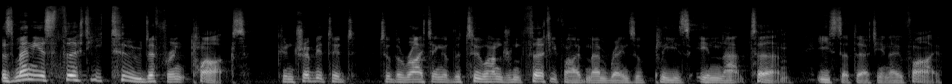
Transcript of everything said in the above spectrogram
As many as 32 different clerks contributed to the writing of the 235 membranes of pleas in that term, Easter 1305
